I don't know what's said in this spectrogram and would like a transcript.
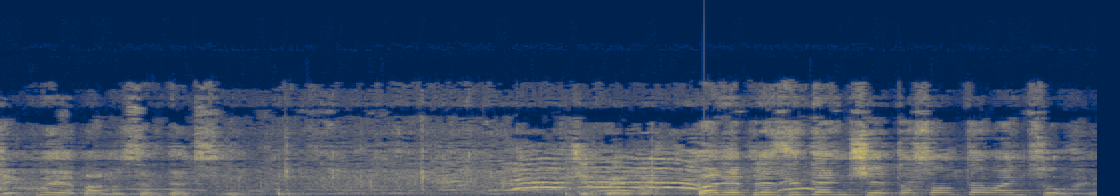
Dziękuję panu serdecznie. Dziękuję bardzo. Panie prezydencie, to są te łańcuchy.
